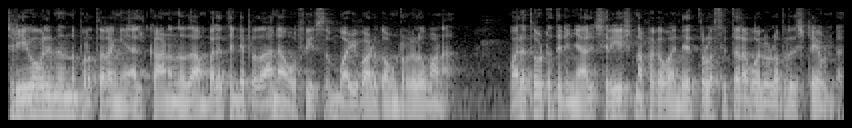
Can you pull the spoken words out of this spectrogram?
ശ്രീകോവിലിൽ നിന്ന് പുറത്തിറങ്ങിയാൽ കാണുന്നത് അമ്പലത്തിന്റെ പ്രധാന ഓഫീസും വഴിപാട് കൗണ്ടറുകളുമാണ്. വലത്തോട്ട് തിരിഞ്ഞാൽ ശ്രീകൃഷ്ണ ഭഗവാന്റെ തുളസിത്തറ പോലുള്ള പ്രതിഷ്ഠയുണ്ട്.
